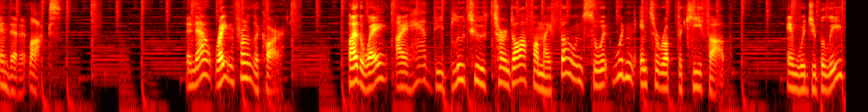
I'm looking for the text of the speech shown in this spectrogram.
and then it locks. And now right in front of the car. By the way, I had the Bluetooth turned off on my phone so it wouldn't interrupt the key fob. And would you believe?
